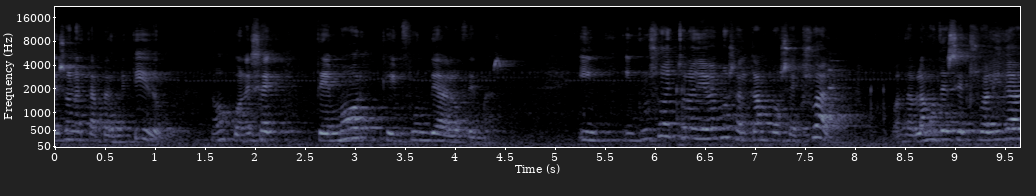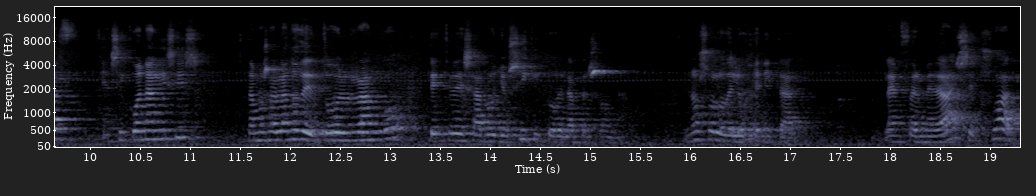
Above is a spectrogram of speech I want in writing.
eso no está permitido, ¿no? con ese temor que infunde a los demás. incluso esto lo llevemos al campo sexual. Cuando hablamos de sexualidad en psicoanálisis, estamos hablando de todo el rango de este desarrollo psíquico de la persona, no solo de lo genital. La enfermedad es sexual,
